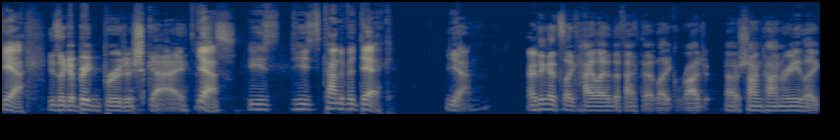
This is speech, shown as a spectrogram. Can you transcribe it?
Yeah, he's like a big brutish guy. Yeah. He's he's kind of a dick. yeah. I think it's like highlighted the fact that like Roger uh, Sean Connery like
